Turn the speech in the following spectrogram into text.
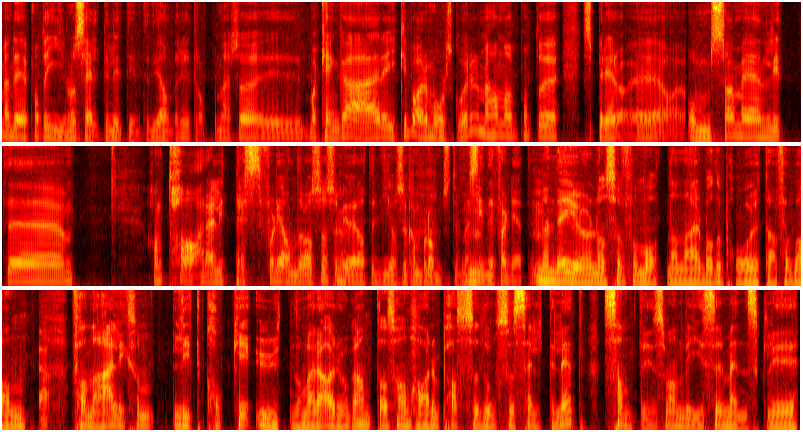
Men det på en måte gir noe selvtillit inn til de andre i troppen her. Så eh, Bakenga er ikke bare målskårer, men han på en måte sprer eh, om seg med en litt eh, han tar av litt press for de andre også, som gjør at de også kan blomstre med sine ferdigheter. Men det gjør han også for måten han er, både på og utafor banen. Ja. For han er liksom litt cocky uten å være arrogant. Altså Han har en passe dose selvtillit, samtidig som han viser menneskelige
